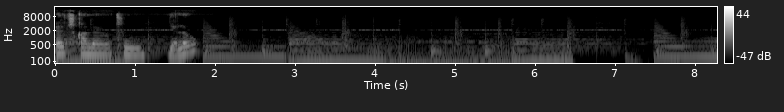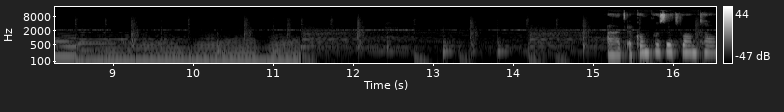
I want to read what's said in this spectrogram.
edge color to yellow. Add a composite from top.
